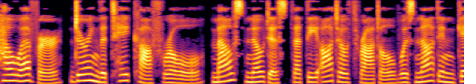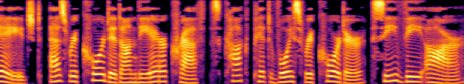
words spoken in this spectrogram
However, during the takeoff roll, Maus noticed that the autothrottle was not engaged, as recorded on the aircraft's cockpit voice recorder CVR.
